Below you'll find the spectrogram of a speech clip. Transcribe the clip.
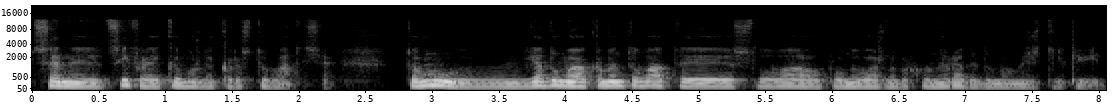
це не цифра, якою можна користуватися. Тому я думаю, коментувати слова уповноваженого Верховної Ради, думаю, може тільки він.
